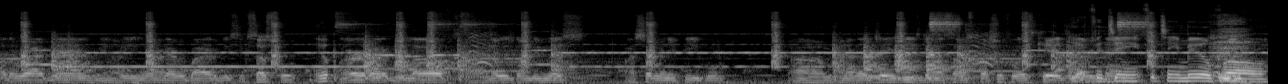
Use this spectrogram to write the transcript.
of the rap game. You know, he wanted everybody to be successful, Yep. everybody to be loved. I know he's going to be missed by so many people. Um, and I know Jay Z's doing something special for his kids Yeah, everything. 15, 15 mil for uh,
